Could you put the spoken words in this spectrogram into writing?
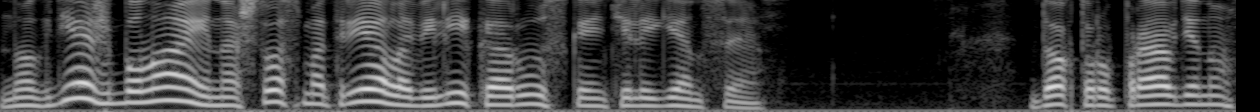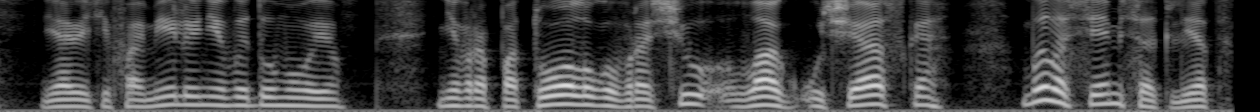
Но где ж была и на что смотрела великая русская интеллигенция? Доктору Правдину, я ведь и фамилию не выдумываю, невропатологу, врачу лаг участка, было 70 лет.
